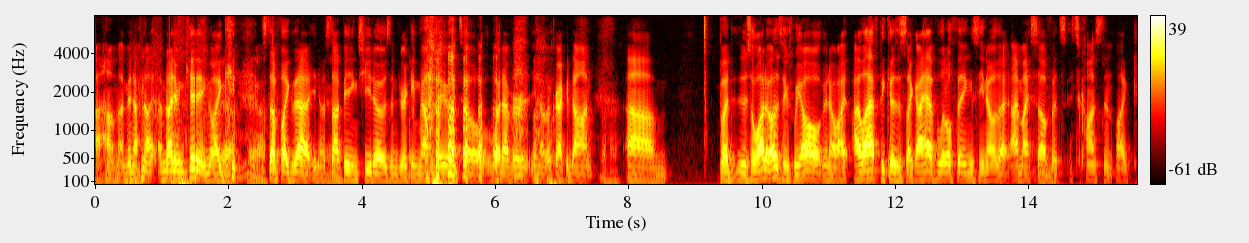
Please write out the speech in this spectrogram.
Right. um, I mean I'm not I'm not even kidding. Like Yeah, yeah. stuff like that. You know, stop eating Cheetos and drinking Mountain Dew until whatever you know the crack of dawn. Uh-huh. Um, but there's a lot of other things. We all, you know, I, I laugh because it's like I have little things, you know, that I myself, Mm. it's it's constant like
